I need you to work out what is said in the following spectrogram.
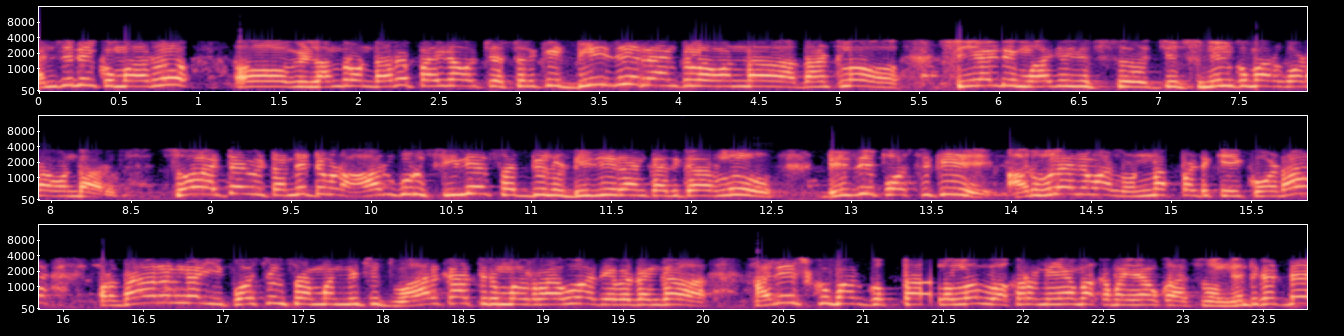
అంజనీ కుమారు వీళ్ళందరూ ఉన్నారు పైగా వచ్చేసరికి డీజీ ర్యాంకులో ఉన్న దాంట్లో సిఐడి మాజీ చీఫ్ చీఫ్ సునీల్ కుమార్ కూడా ఉన్నారు సో అయితే వీటన్నిటి కూడా ఆరుగురు సీనియర్ సభ్యులు డీజీ ర్యాంక్ అధికారులు డీజీ పోస్ట్కి అర్హులైన వాళ్ళు ఉన్నప్పటికీ కూడా ప్రధానంగా ఈ పోస్టుకు సంబంధించి ద్వారకా తిరుమలరావు అదేవిధంగా హరీష్ కుమార్ గుప్తాలలో ఒకరు నియామకమయ్యే అవకాశం ఉంది. ఎందుకంటే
